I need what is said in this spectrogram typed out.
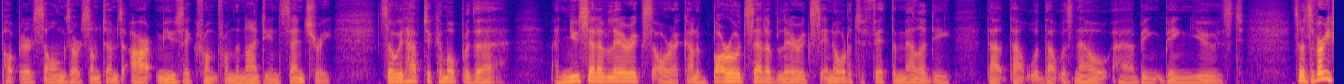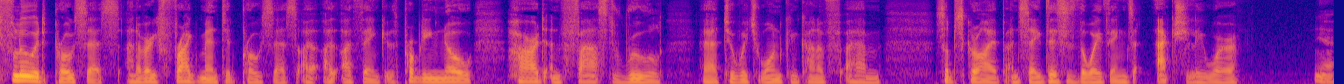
popular songs, or sometimes art music from from the 19th century. So we'd have to come up with a a new set of lyrics or a kind of borrowed set of lyrics in order to fit the melody that that that was now uh, being being used. So it's a very fluid process and a very fragmented process. I, I, I think there's probably no hard and fast rule uh, to which one can kind of um, subscribe and say this is the way things actually were. Yeah.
